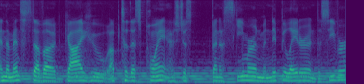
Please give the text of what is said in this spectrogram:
In the midst of a guy who, up to this point, has just been a schemer and manipulator and deceiver.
